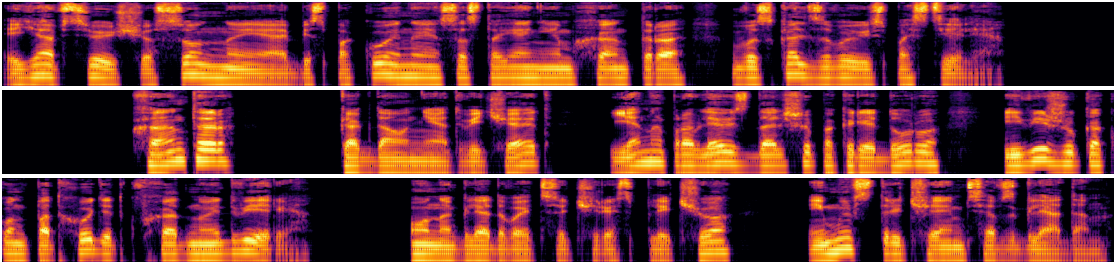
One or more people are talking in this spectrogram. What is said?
и я все еще сонная и обеспокоенная состоянием Хантера выскальзываю из постели. «Хантер?» Когда он не отвечает, я направляюсь дальше по коридору и вижу, как он подходит к входной двери. Он оглядывается через плечо, и мы встречаемся взглядом.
